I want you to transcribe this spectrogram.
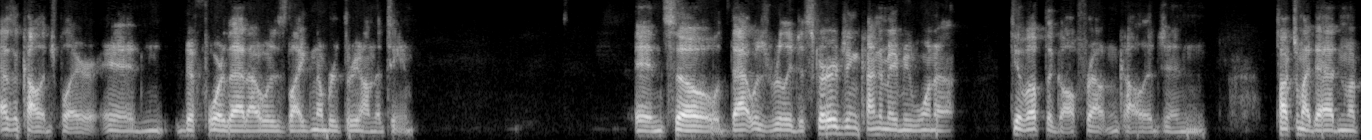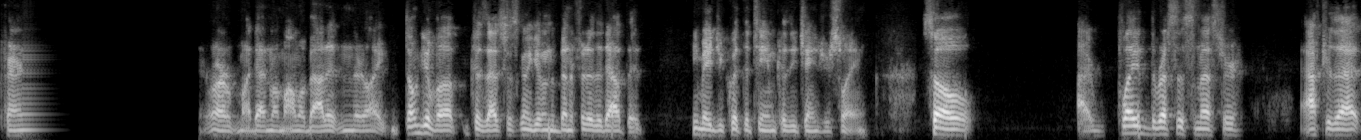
as a college player. And before that, I was like number three on the team and so that was really discouraging kind of made me want to give up the golf route in college and talk to my dad and my parents or my dad and my mom about it and they're like don't give up because that's just going to give him the benefit of the doubt that he made you quit the team because he changed your swing. So i played the rest of the semester. After that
